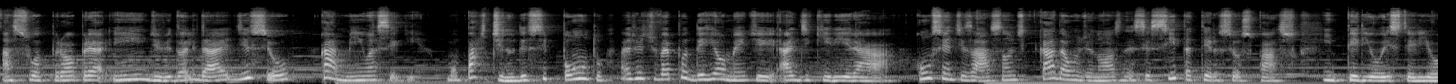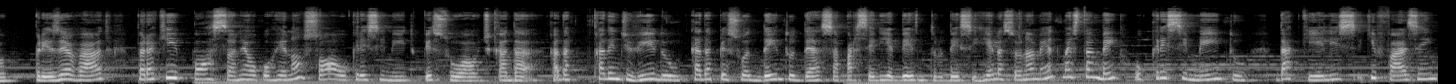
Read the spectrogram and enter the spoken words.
a sua própria individualidade e seu caminho a seguir. Bom, partindo desse ponto, a gente vai poder realmente adquirir a conscientização de que cada um de nós necessita ter o seu espaço interior e exterior preservado para que possa né, ocorrer não só o crescimento pessoal de cada, cada, cada indivíduo, cada pessoa dentro dessa parceria, dentro desse relacionamento, mas também o crescimento daqueles que fazem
